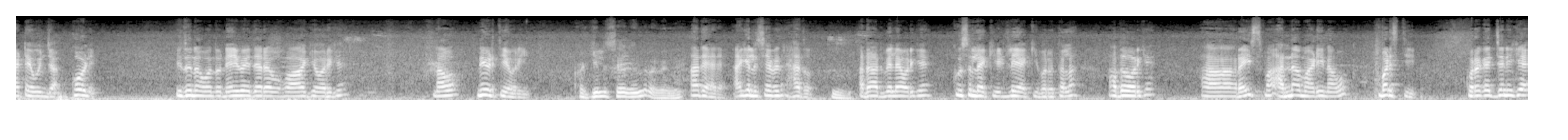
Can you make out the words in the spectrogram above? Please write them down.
ಆಟೆ ಹುಂಜ ಕೋಳಿ. ಇದನ್ನು ಒಂದು ನೈವೇದ್ಯವಾಗಿ ಅವರಿಗೆ ನಾವು ನೀಡ್ತೀವಿ ಅವರಿಗೆ. ಅಗಿಲು ಸೇವೆ ಅಂದರೆ ಅದೇ ಅದೇ. ಅಗಿಲು ಸೇವೆ ಅಂದರೆ ಅದು. ಅದಾದಮೇಲೆ ಅವರಿಗೆ ಕುಸುಲ್ ಹಾಕಿ ಇಡ್ಲಿ ಹಾಕಿ ಬರುತ್ತಲ್ಲ ಅದು ಅವರಿಗೆ ರೈಸ್ ಮಾ ಅನ್ನ ಮಾಡಿ ನಾವು ಬಡಿಸ್ತೀವಿ. ಕೊರಗಜ್ಜನಿಗೆ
